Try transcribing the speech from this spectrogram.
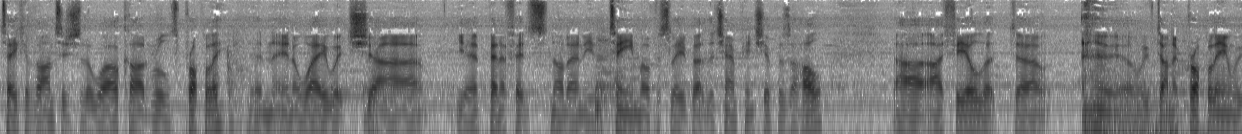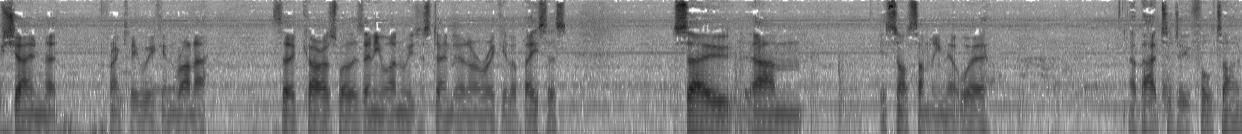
take advantage of the wildcard rules properly in in a way which. Uh, yeah, benefits not only the team, obviously, but the championship as a whole. Uh, I feel that uh, we've done it properly and we've shown that, frankly, we can run a third car as well as anyone. We just don't do it on a regular basis. So um, it's not something that we're about to do full time.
